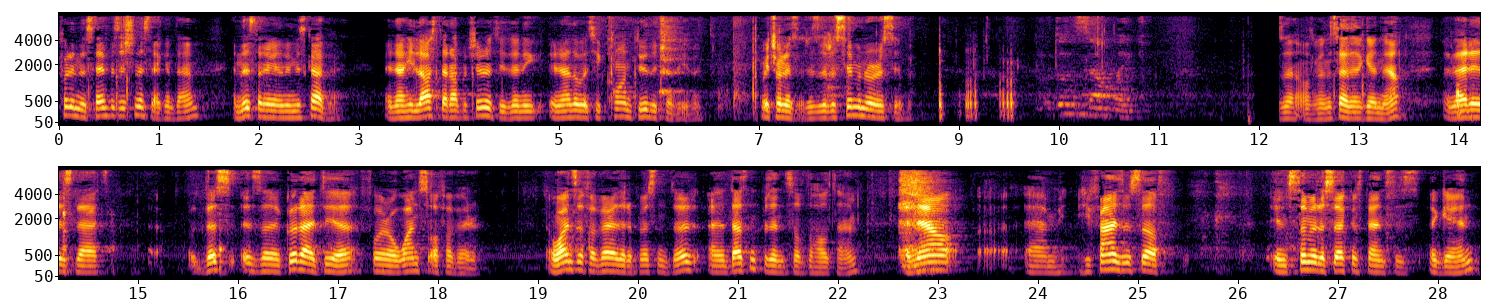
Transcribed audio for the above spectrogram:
put in the same position a second time, and this time you're going to be miskaber. And now he lost that opportunity. Then, he, in other words, he can't do the tshuva even. Which one is it? Is it a simon or a sibba? It doesn't sound like. I was going to say that again now, and that is that this is a good idea for a once-off avera. A once-off avera that a person did, and it doesn't present itself the whole time, and now uh, um, he finds himself in similar circumstances again,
